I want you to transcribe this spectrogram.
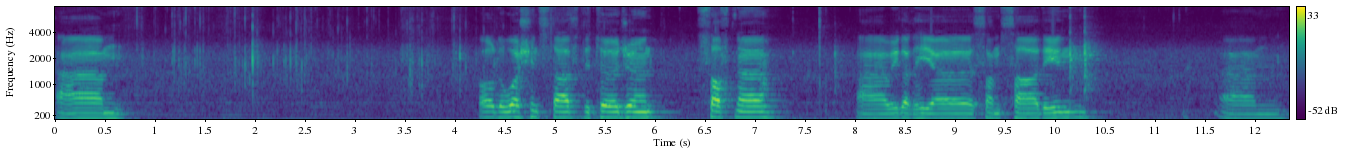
um, all the washing stuff, detergent, softener. Uh, we got here some sardine, um,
